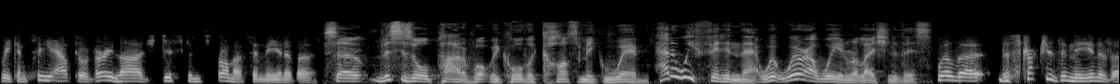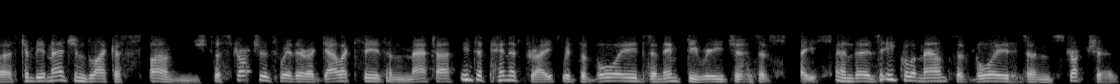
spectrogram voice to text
we can see out to a very large distance from us in the universe. So this is all part of what we call the cosmic web. How do we fit in that? Where, where are we in relation to this? Well, the, the structures in the universe can be imagined like a sponge. The structures where there are galaxies and matter interpenetrate with the voids and empty regions of space. And there's equal amounts of voids and structures.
